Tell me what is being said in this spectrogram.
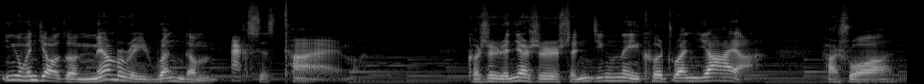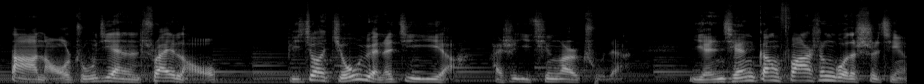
英文叫做 memory random access time。可是人家是神经内科专家呀，他说大脑逐渐衰老，比较久远的记忆啊还是一清二楚的，眼前刚发生过的事情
